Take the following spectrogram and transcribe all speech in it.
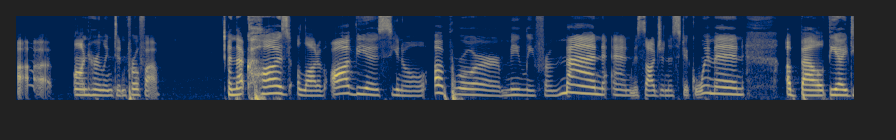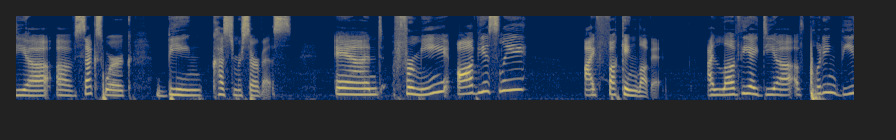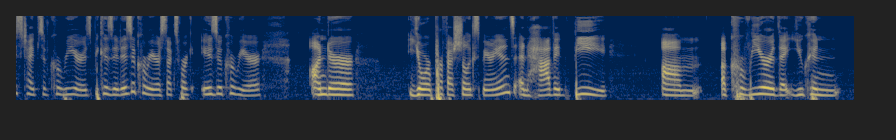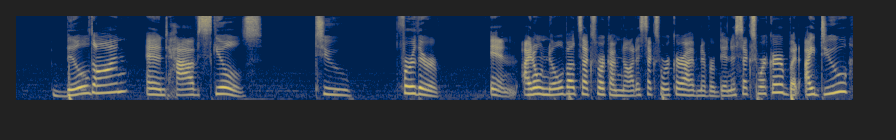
uh, on her LinkedIn profile and that caused a lot of obvious, you know, uproar, mainly from men and misogynistic women about the idea of sex work being customer service. And for me, obviously, I fucking love it. I love the idea of putting these types of careers because it is a career, sex work is a career under your professional experience and have it be um, a career that you can build on and have skills to further in. I don't know about sex work. I'm not a sex worker. I've never been a sex worker, but I do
